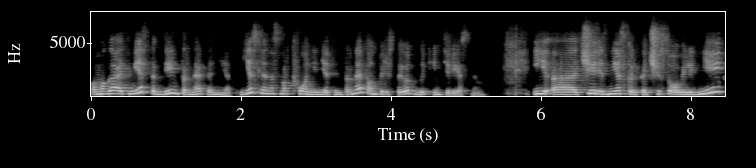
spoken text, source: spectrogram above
помогает место, где интернета нет. Если на смартфоне нет интернета, он перестает быть интересным. И э, через несколько часов или дней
